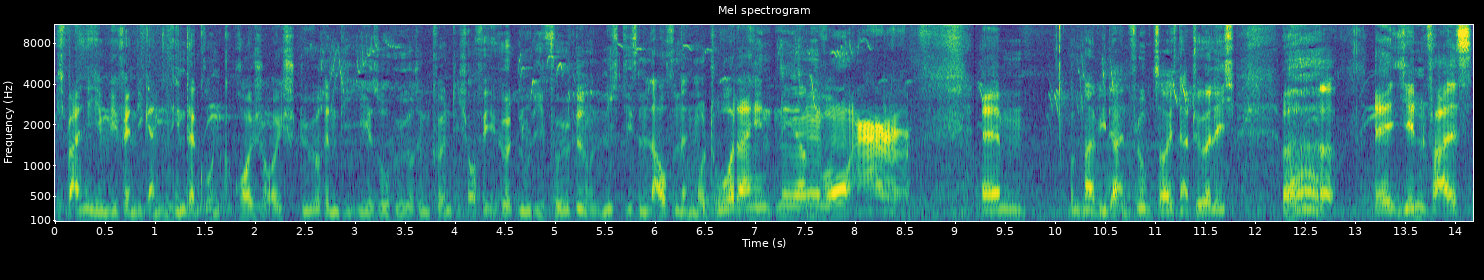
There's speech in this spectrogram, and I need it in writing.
ich weiß nicht, inwiefern die ganzen Hintergrundgeräusche euch stören, die ihr so hören könnt. Ich hoffe, ihr hört nur die Vögel und nicht diesen laufenden Motor da hinten irgendwo. Ähm, und mal wieder ein Flugzeug, natürlich. Ah, äh, jedenfalls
